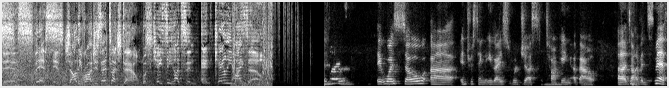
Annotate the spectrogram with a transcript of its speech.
This, this, is Jolly Rogers and Touchdown with Kasey Hudson and Kailey Mizell. It was so uh, interesting that you guys were just talking about uh, Donovan Smith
